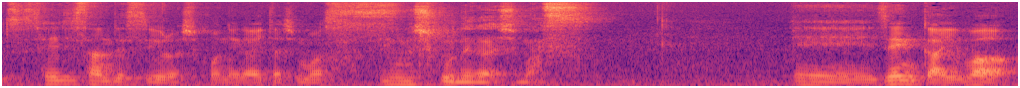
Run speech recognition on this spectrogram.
宇津誠二さんです。よろしくお願いいたします。よろしくお願いします。えー前回は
